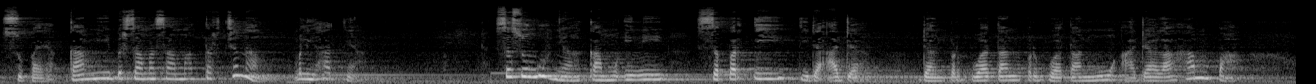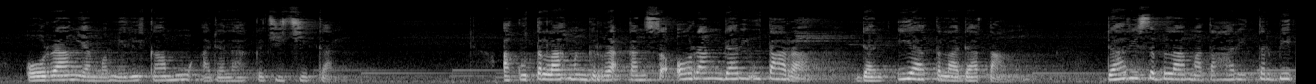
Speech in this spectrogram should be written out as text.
supaya kami bersama-sama tercengang melihatnya. Sesungguhnya kamu ini seperti tidak ada, dan perbuatan-perbuatanmu adalah hampa. Orang yang memilih kamu adalah kejijikan. Aku telah menggerakkan seorang dari utara, dan ia telah datang. Dari sebelah matahari terbit,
